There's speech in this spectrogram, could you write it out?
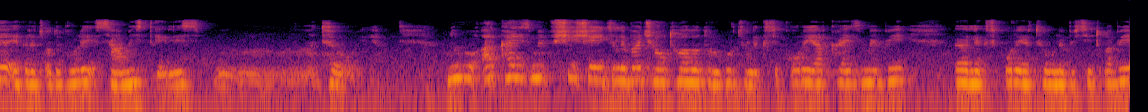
და ეგრეთ წოდებული სამი სტილის თეორია. ნუ არქაიზმებში შეიძლება ჩავთვალოთ როგორც ლექსიკური არქაიზმები, ლექსიკური ერთეულების სიტყვები,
